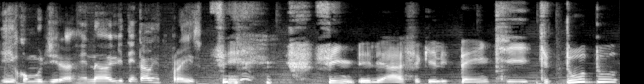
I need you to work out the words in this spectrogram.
E como diria Renan, ele tem talento pra isso. Sim, sim, ele acha que ele tem que. que tudo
